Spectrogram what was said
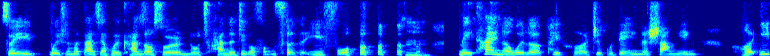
所以为什么大家会看到所有人都穿着这个粉色的衣服？嗯，美泰呢为了配合这部电影的上映，和一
